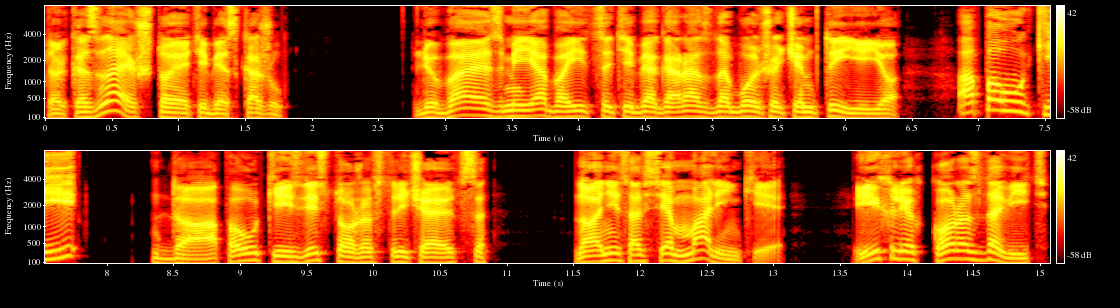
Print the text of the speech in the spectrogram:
Только знаешь, что я тебе скажу? Любая змея боится тебя гораздо больше, чем ты ее. А пауки? Да, пауки здесь тоже встречаются. Но они совсем маленькие, их легко раздавить.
